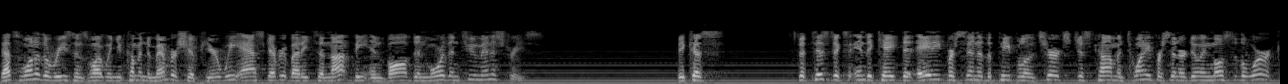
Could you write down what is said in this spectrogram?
That's one of the reasons why when you come into membership here, we ask everybody to not be involved in more than two ministries. Because statistics indicate that 80% of the people in the church just come and 20% are doing most of the work.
